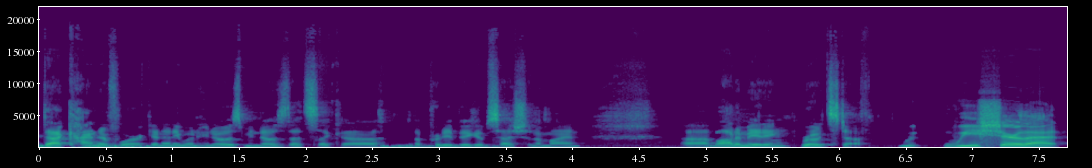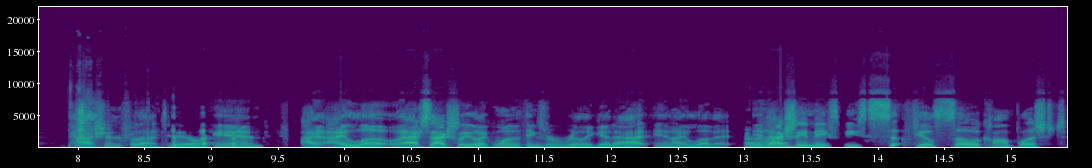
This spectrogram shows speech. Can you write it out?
that kind of work. And anyone who knows me knows that's like a, a pretty big obsession of mine, uh, automating road stuff. We, we share that passion for that too. And I, I love that's actually like one of the things we're really good at, and I love it. Uh-huh. It actually makes me so, feel so accomplished.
